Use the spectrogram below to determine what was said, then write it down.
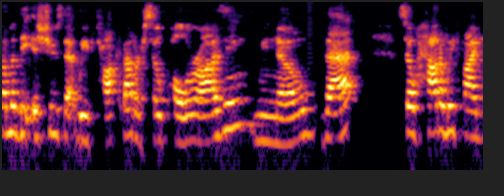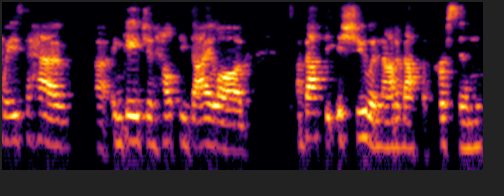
some of the issues that we've talked about are so polarizing. We know that. So, how do we find ways to have uh, engage in healthy dialogue about the issue and not about the person?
